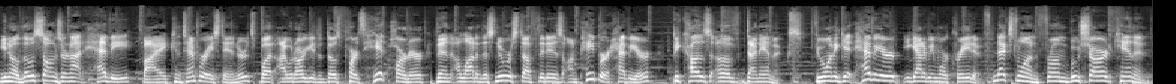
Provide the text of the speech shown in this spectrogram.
You know, those songs are not heavy by contemporary standards, but I would argue that those parts hit harder than a lot of this newer stuff that is on paper heavier because of dynamics. If you want to get heavier, you got to be more creative. Next one from Bouchard Cannon.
